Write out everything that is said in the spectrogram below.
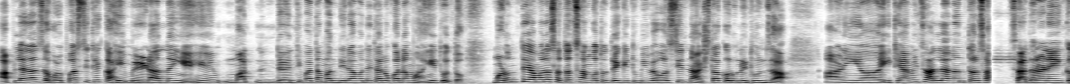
आपल्याला जवळपास तिथे काही मिळणार नाही आहे हे मात जयंती माता मंदिरामध्ये त्या लोकांना माहीत होतं. म्हणून ते आम्हाला सतत सांगत होते की तुम्ही व्यवस्थित नाश्ता करून इथून जा. आणि इथे आम्ही चालल्यानंतर सा साधारण एक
